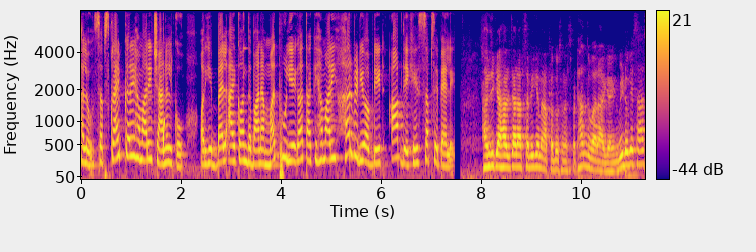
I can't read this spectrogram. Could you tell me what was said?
हेलो, सब्सक्राइब करें हमारे चैनल को और ये बेल आइकॉन दबाना मत भूलिएगा ताकि हमारी हर वीडियो अपडेट आप देखें सबसे पहले। हाँ जी, क्या हाल चाल आप सभी के? मैं आपका दोस्त अनस पठान दोबारा आ गया एक वीडियो के साथ।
